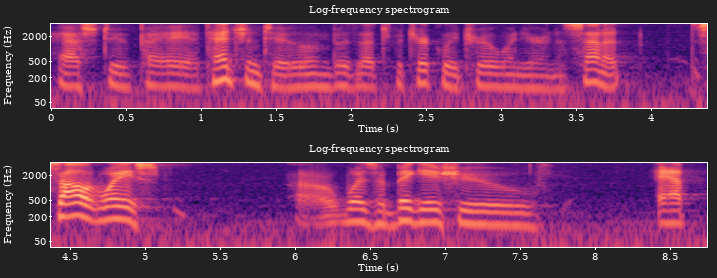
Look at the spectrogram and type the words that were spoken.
has to pay attention to, and but that's particularly true when you're in the Senate. Solid waste uh, was a big issue at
